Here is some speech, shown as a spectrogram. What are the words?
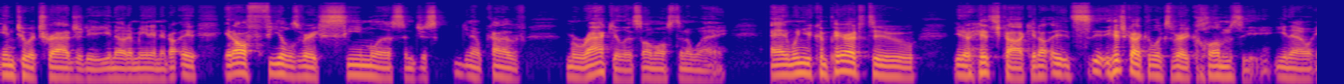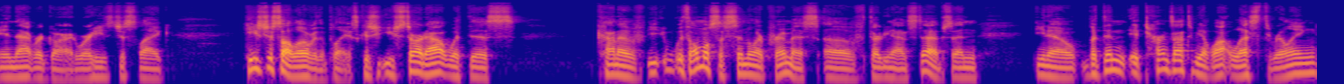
into a tragedy you know what i mean? And it, it, it all feels very seamless and just you know kind of miraculous almost in a way. And when you compare it to you know hitchcock you know it's hitchcock looks very clumsy you know in that regard where he's just like he's just all over the place because you start out with this kind of with almost a similar premise of 39 steps and you know but then it turns out to be a lot less thrilling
